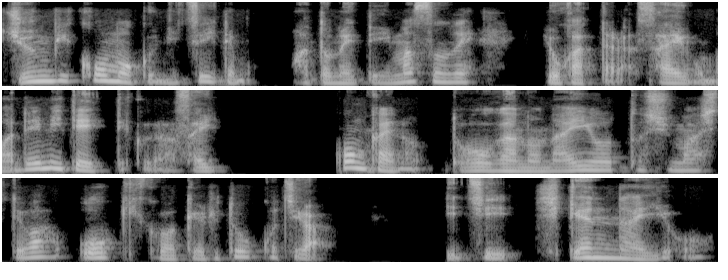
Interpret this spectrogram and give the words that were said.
準備項目についてもまとめていますので、よかったら最後まで見ていってください。今回の動画の内容としましては、大きく分けるとこちら。1、試験内容。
